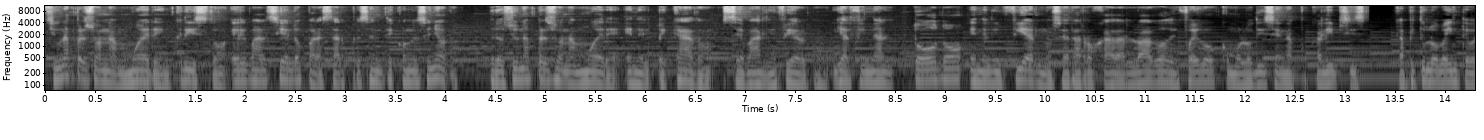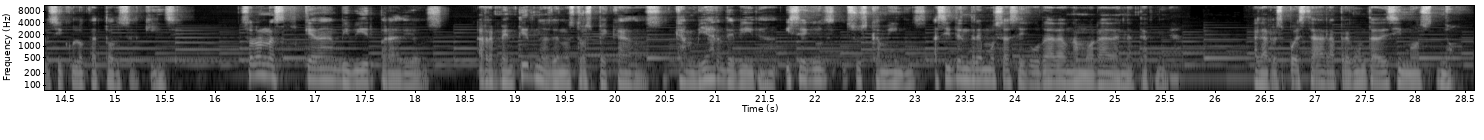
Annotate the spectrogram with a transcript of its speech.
Si una persona muere en Cristo, Él va al cielo para estar presente con el Señor. Pero si una persona muere en el pecado, se va al infierno y al final todo en el infierno será arrojado al lago de fuego como lo dice en Apocalipsis capítulo 20 versículo 14 al 15. Solo nos queda vivir para Dios, arrepentirnos de nuestros pecados, cambiar de vida y seguir sus caminos. Así tendremos asegurada una morada en la eternidad. A la respuesta a la pregunta decimos no.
